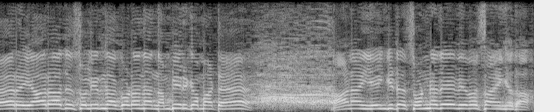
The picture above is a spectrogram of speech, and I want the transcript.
வேற யாராவது சொல்லியிருந்தா கூட நான் நம்பி இருக்க மாட்டேன். ஆனா என்கிட்ட சொன்னதே விவசாயிங்க தான்.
